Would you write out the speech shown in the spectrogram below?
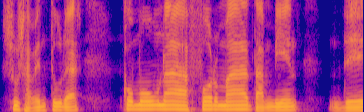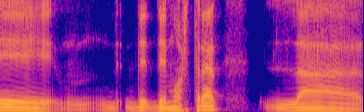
sus aventuras como una forma también de, de, mostrar la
